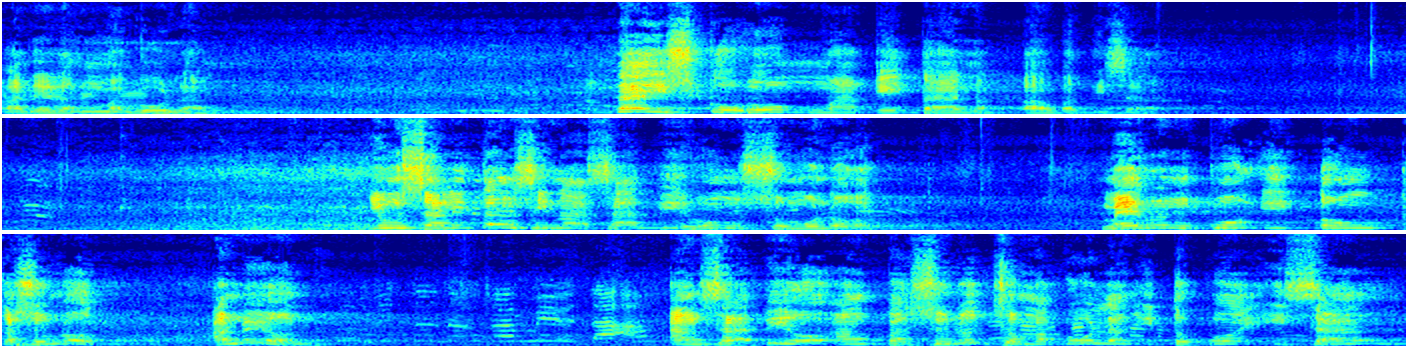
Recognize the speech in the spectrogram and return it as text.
kanilang magulang. Nais ko hong makita ng bawat isa. Yung salitang sinasabi hong sumunod, meron po itong kasunod. Ano yon? Ang sabi ho, ang pagsunod sa magulang, ito po ay isang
